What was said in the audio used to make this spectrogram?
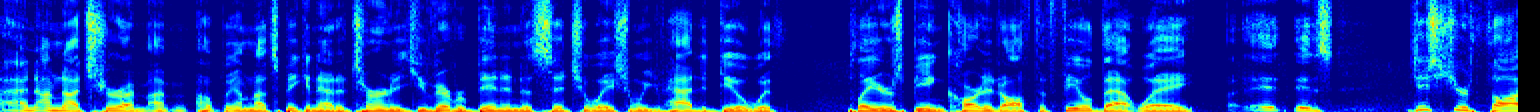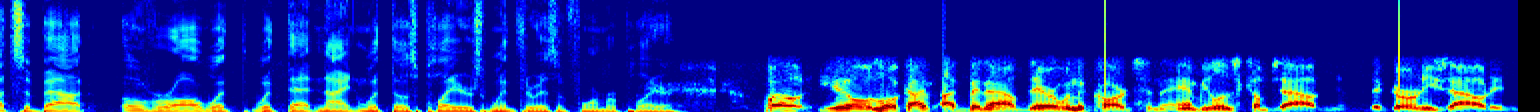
I'm not sure, I'm, I'm, hoping I'm not speaking out of turn, if you've ever been in a situation where you've had to deal with players being carted off the field that way. It is just your thoughts about overall what, what that night and what those players went through as a former player. Well, you know, look, I've, I've been out there when the carts and the ambulance comes out and the gurney's out and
